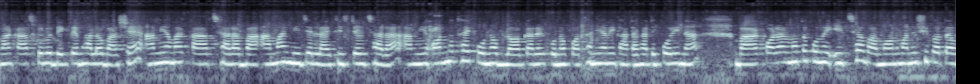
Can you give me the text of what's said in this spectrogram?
আমার কাজগুলো দেখতে ভালোবাসে। আমি আমার কাজ ছাড়া বা আমার নিজের লাইফস্টাইল ছাড়া আমি অন্যথায় কোনো ব্লগারের কোনো কথা নিয়ে আমি ঘাটাঘাটি করি না বা করার মতো কোনো ইচ্ছা বা মন মানসিকতাও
